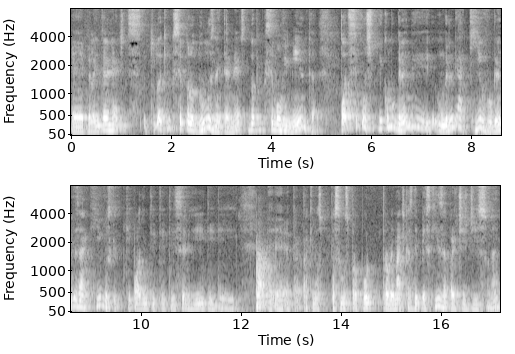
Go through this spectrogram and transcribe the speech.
é, pela internet, tudo aquilo que se produz na internet, tudo aquilo que se movimenta, pode se constituir como grande, um grande arquivo, grandes arquivos que, que podem te, te, te servir de, de é, para que nós possamos propor problemáticas de pesquisa a partir disso, né?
